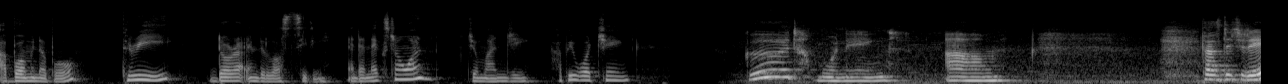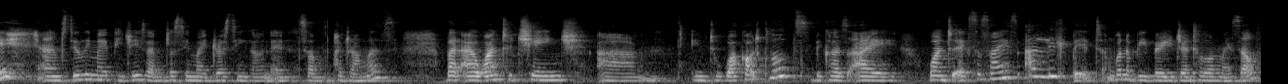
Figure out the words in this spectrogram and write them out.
Abominable, three, Dora and the Lost City, and the next one, Jumanji. Happy watching! good morning um thursday today i'm still in my pjs i'm just in my dressing gown and some pajamas. But i want to change um into workout clothes because i want to exercise a little bit. I'm gonna be very gentle on myself.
